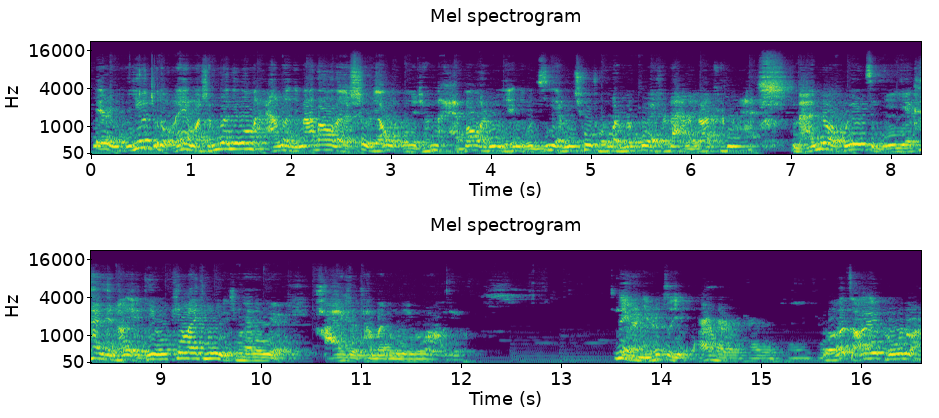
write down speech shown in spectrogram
那是因为不懂那个嘛，什么专辑都买啊，乱七八糟的，是摇滚的就全买，包括什么野扭机、什么秋虫啊、什么工业时代的，边全买。买完之后回去自己也看现场，也听，听来听去，听来听去，还是他妈中间多好听。那个你是自己玩还是还是还是？我早有一朋友段，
